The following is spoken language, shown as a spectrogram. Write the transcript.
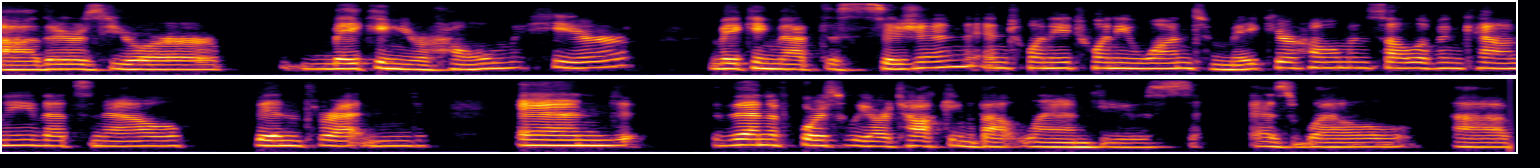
Uh, there's your making your home here, making that decision in 2021 to make your home in Sullivan County. That's now been threatened. And then, of course, we are talking about land use as well, uh,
